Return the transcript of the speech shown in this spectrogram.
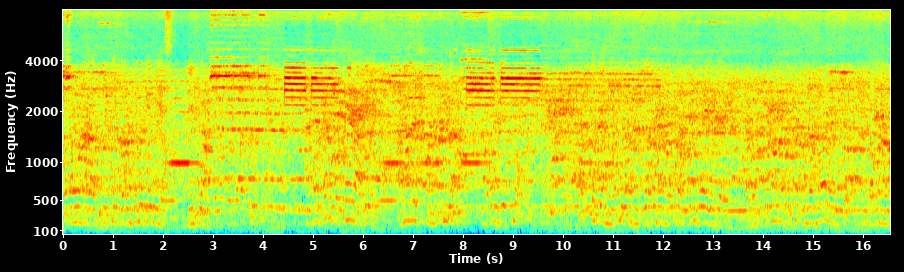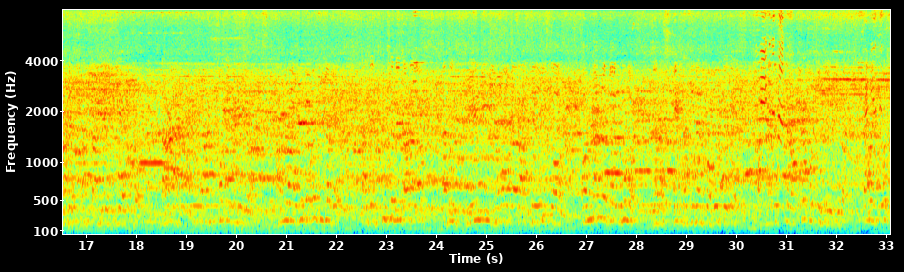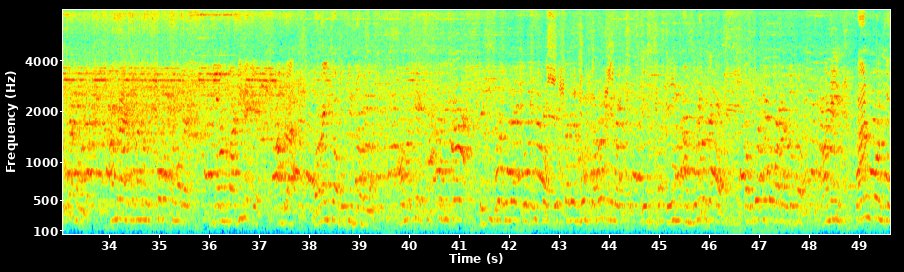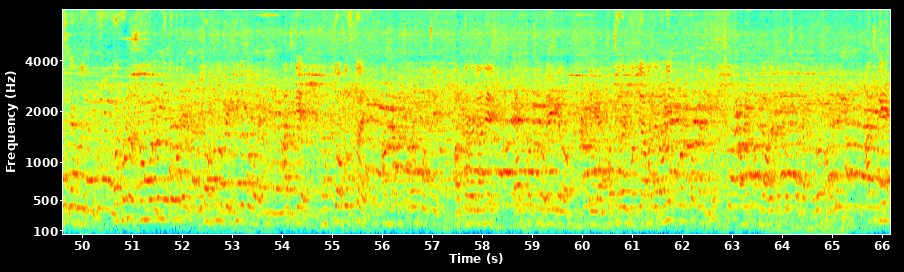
সম্ভাবনা রাজনৈতিক দলগুলোকে নিয়ে দীর্ঘ আন্দোলন ঘোষণা করেছে সরকার গঠনের আগে আমাদের সন্তানরা যখন দেখল নির্যাতনের পিছনে দাঁড়ালাম এবং বিএনপি সমমনা রাজনৈতিক দল, অন্যান্য দলগুলো যারা শেখ হাসিনার কবল থেকে বাংলাদেশকে রক্ষা করতে চেয়েছিল, তারা প্রস্থান হলো আমরা একেবারে ঐক্যবদ্ধভাবে জীবন বাজি রেখে আমরা লড়াইতে অবতীর্ণ হলাম। আমাকে শিক্ষা দিতে একুশে জুলাই চব্বিশে গ্রেপ্তারের মূল কারণ ছিল এই এই আন্দোলনটাকে সংগঠিত করার জন্য আমি প্রাণপণ চেষ্টা করেছি। কখনো সংগঠনগতভাবে কখনো ব্যক্তিগতভাবে আজকে মুক্ত অবস্থায় আমরা বিচরণ করছি। আপনারা জানেন, এক বছর হয়ে গেল। এই এক বছরের মধ্যে আমাদের অনেক প্রত্যাশা ছিল। আম- আমরা হয়তো প্রত্যাশা পূরণ হয় আজকে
